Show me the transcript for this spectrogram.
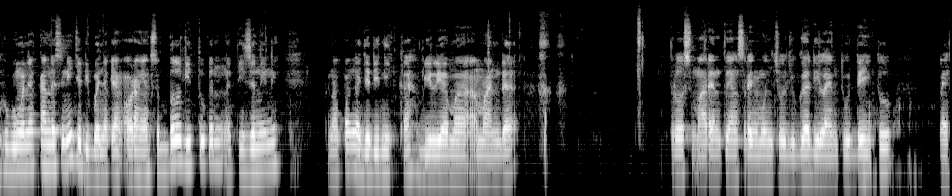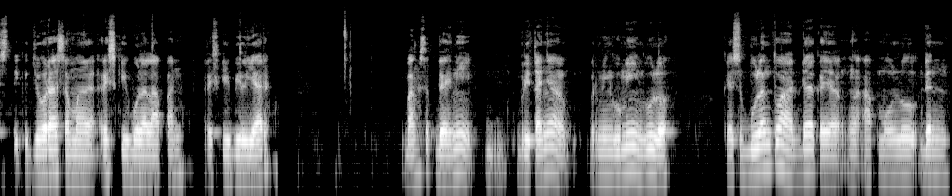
hubungannya kandas ini jadi banyak yang orang yang sebel gitu kan netizen ini. Kenapa nggak jadi nikah Billy sama Amanda terus kemarin tuh yang sering muncul juga di Line Today itu Lesti Kejora sama Rizky Bola 8 Rizky Biliar Bangset dah ini beritanya berminggu-minggu loh. Kayak sebulan tuh ada kayak nge-up mulu dan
